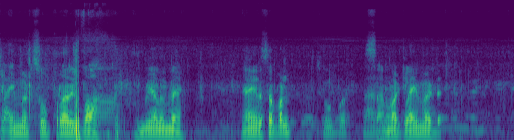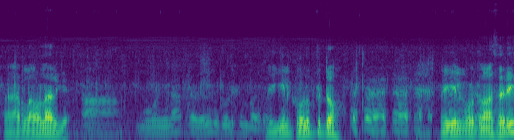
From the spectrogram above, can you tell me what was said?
கிளைமேட் சூப்பராக இருக்குப்பா. உண்மையாலுமே. ஏன் ரிசப்பன் சூப்பர் செம்ம கிளைமேட் வேறு லெவலாக இருக்குது வெயில் கொளுத்துட்டோம். வெயில் கொளுத்தினாலும் சரி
